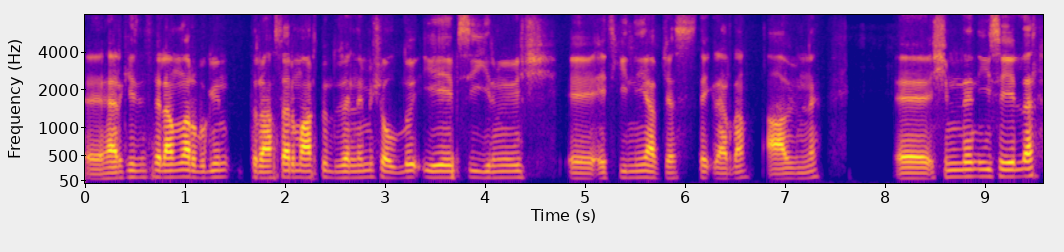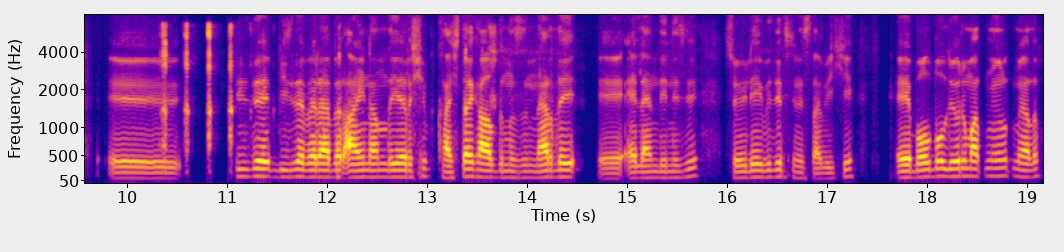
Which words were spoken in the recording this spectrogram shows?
Ee, herkese selamlar. Bugün Transfermarkt'ın düzenlemiş olduğu EFC 25 e, etkinliği yapacağız tekrardan abimle. Ee, şimdiden iyi seyirler. Ee, siz de bizle beraber aynı anda yarışıp kaçta kaldığınızı, nerede e, elendiğinizi söyleyebilirsiniz tabii ki. Bol bol yorum atmayı unutmayalım.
